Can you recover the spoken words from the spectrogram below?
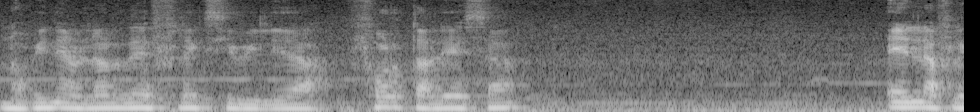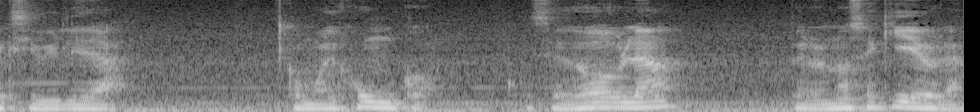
nos viene a hablar de flexibilidad, fortaleza en la flexibilidad, como el junco, que se dobla pero no se quiebra.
